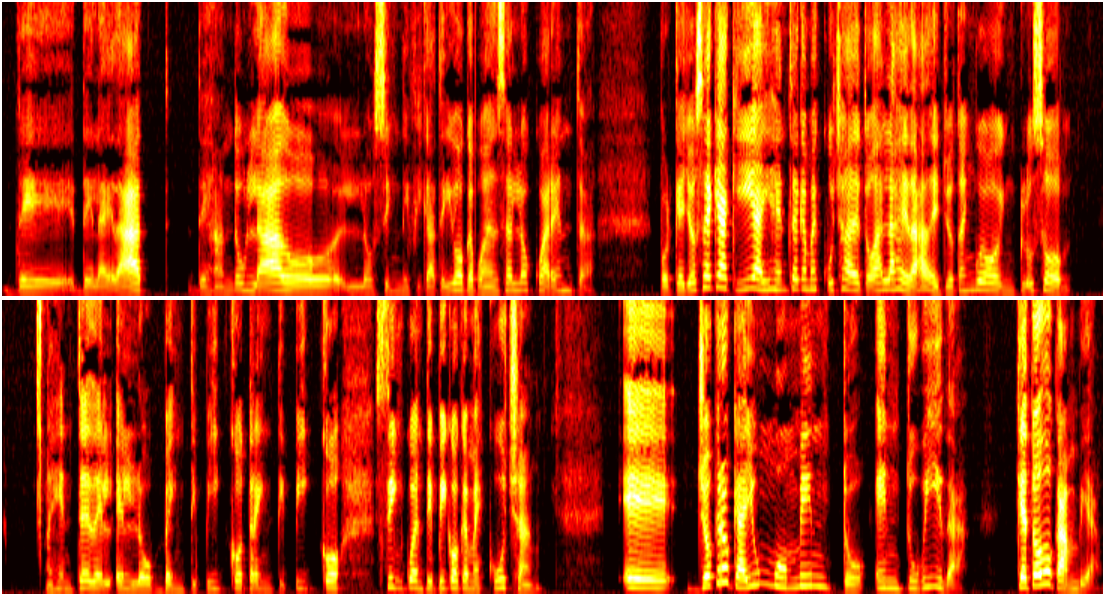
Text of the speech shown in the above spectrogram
de, de la edad dejando a un lado lo significativo que pueden ser los 40. Porque yo sé que aquí hay gente que me escucha de todas las edades. Yo tengo incluso gente en los 20 y pico, 30 y pico, 50 y pico que me escuchan. Eh, yo creo que hay un momento en tu vida que todo cambia.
